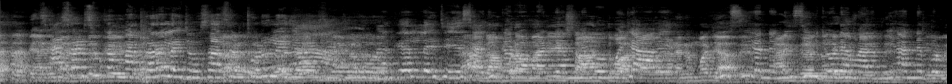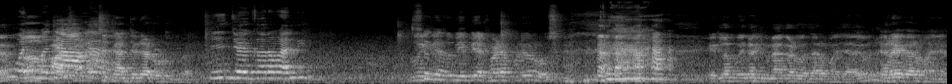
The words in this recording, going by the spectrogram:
સાસણ શું કામ? માર ઘરે લઈ જાઉં સાસણ થોડું લઈ જાવ મારા લઈ જઈએ આ કરવા માટે અમને બહુ મજા આવે અને મજા આવે. અને આ નિશી ઘર તો જોડે એવું મિહાન ને પણ બહુ જ મજા આવે છે ઝાંઝરા રોડ ઉપર. એન્જોય કરવાની. હું કે તું બે બે અઠવાડિયા પડ્યો રહું છું એટલે ભાઈને જુનાગઢ વધારે મજા આવે? ખરેખર મજા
